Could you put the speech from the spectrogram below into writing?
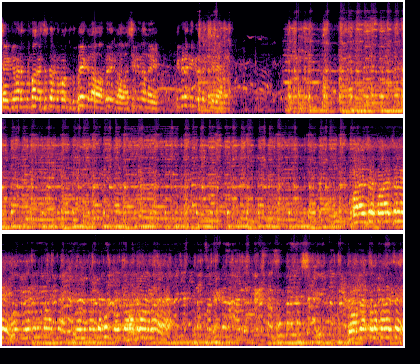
शेळके मॅडम मी मागाचं तर म्हणत होतो ब्रेक लावा ब्रेक लावा सिग्नल आहे. तिकडे तिकडे लक्ष द्या. पळायचंय पळायचंय जोरदार त्याला पळायचंय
